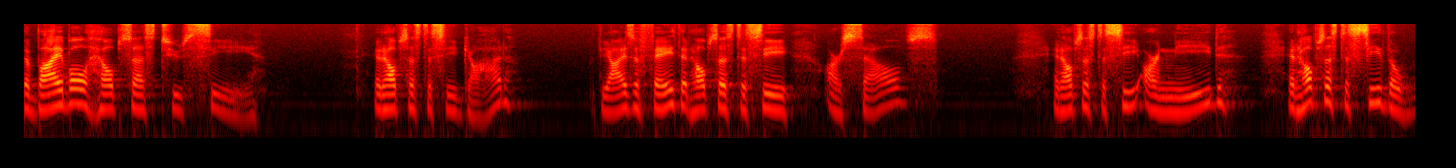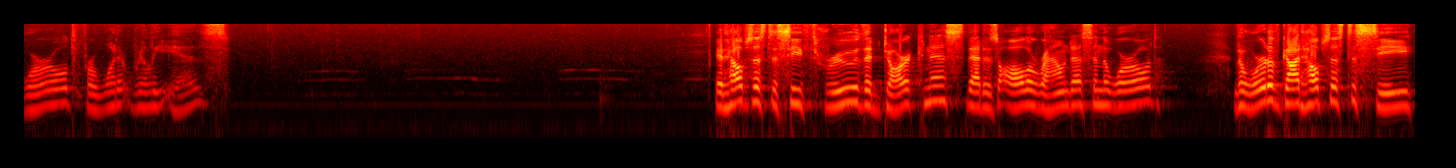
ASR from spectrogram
The Bible helps us to see. It helps us to see God. With the eyes of faith, it helps us to see ourselves. It helps us to see our need. It helps us to see the world for what it really is. It helps us to see through the darkness that is all around us in the world. The Word of God helps us to see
